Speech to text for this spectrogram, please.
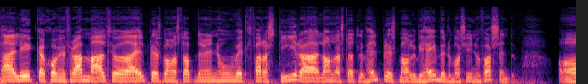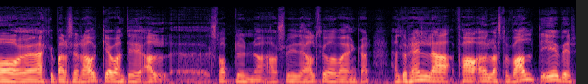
það er líka komið fram að alþjóða helbriðsmálastofnuninn, hún vil fara að stýra lánast öllum helbriðsmálum í heiminum á sínum forsendum og ekki bara sem ráðgefandi all, eh, stofnun á sviði alþjóðavæðingar heldur hennilega fá öðlast vald yfir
